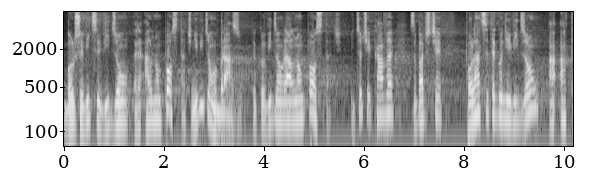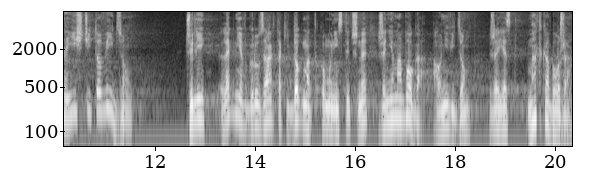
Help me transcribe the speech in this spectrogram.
bolszewicy widzą realną postać, nie widzą obrazu, tylko widzą realną postać. I co ciekawe, zobaczcie, Polacy tego nie widzą, a ateiści to widzą. Czyli legnie w gruzach taki dogmat komunistyczny, że nie ma Boga, a oni widzą, że jest Matka Boża.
